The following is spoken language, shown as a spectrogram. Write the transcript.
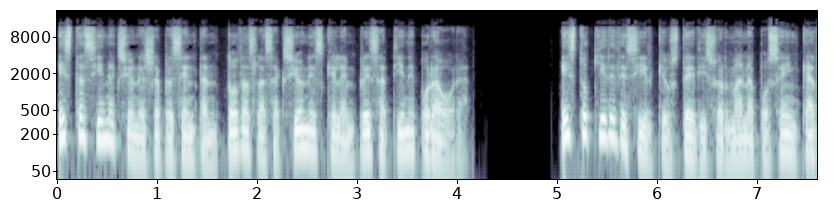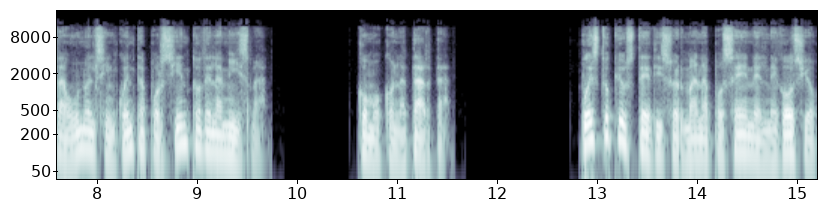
Estas 100 acciones representan todas las acciones que la empresa tiene por ahora. Esto quiere decir que usted y su hermana poseen cada uno el 50% de la misma. Como con la tarta. Puesto que usted y su hermana poseen el negocio,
